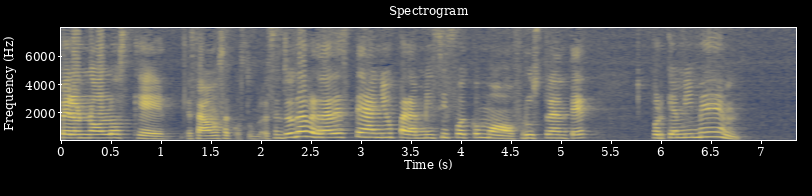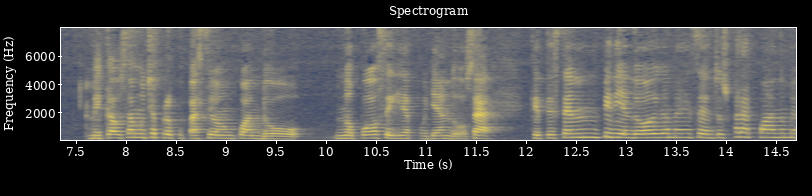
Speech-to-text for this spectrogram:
pero no los que estábamos acostumbrados. Entonces, la verdad, este año para mí sí fue como frustrante, porque a mí me, me causa mucha preocupación cuando no puedo seguir apoyando. O sea, que te estén pidiendo, oígame, entonces, ¿para cuándo mi,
